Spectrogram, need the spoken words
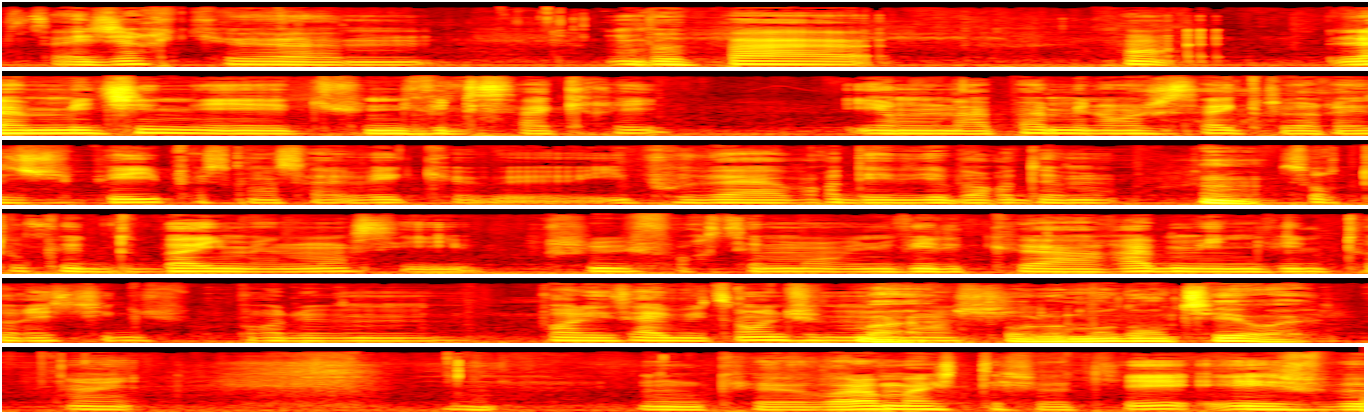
C'est-à-dire que euh, on peut pas. la Médine est une ville sacrée et on n'a pas mélangé ça avec le reste du pays parce qu'on savait qu'il pouvait y avoir des débordements. Hmm. Surtout que Dubaï maintenant c'est plus forcément une ville que arabe mais une ville touristique pour, le, pour les habitants du monde Ouais, entier. pour le monde entier, ouais. Donc euh, voilà, moi j'étais choquée et je veux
